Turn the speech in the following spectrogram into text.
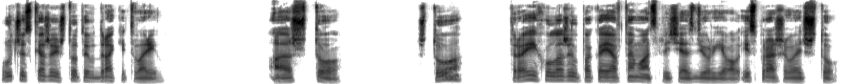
Лучше скажи, что ты в драке творил. А что? Что? Троих уложил, пока я автомат с плеча сдергивал, и спрашивает, что?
